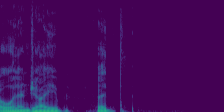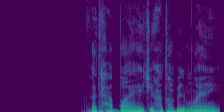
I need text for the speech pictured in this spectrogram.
أولا جايب فد فد حباية هيك يحطها بالماء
